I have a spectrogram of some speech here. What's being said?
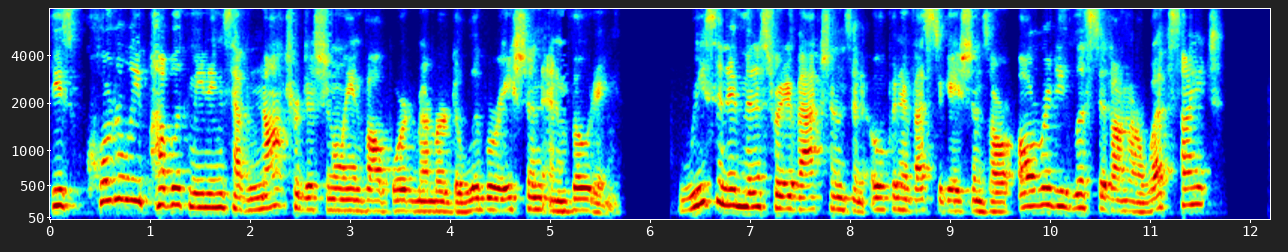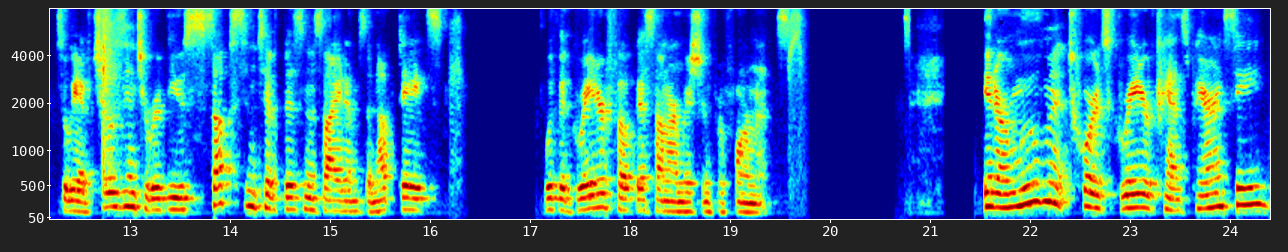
These quarterly public meetings have not traditionally involved board member deliberation and voting. Recent administrative actions and open investigations are already listed on our website so we have chosen to review substantive business items and updates with a greater focus on our mission performance. In our movement towards greater transparency,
